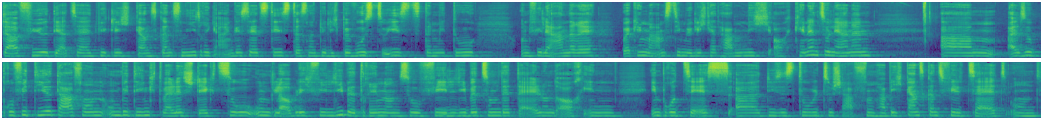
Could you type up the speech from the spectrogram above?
dafür derzeit wirklich ganz, ganz niedrig angesetzt ist, das natürlich bewusst so ist, damit du und viele andere Working Moms die Möglichkeit haben, mich auch kennenzulernen also profitiert davon unbedingt, weil es steckt so unglaublich viel Liebe drin und so viel Liebe zum Detail und auch in, im Prozess äh, dieses Tool zu schaffen, habe ich ganz, ganz viel Zeit und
